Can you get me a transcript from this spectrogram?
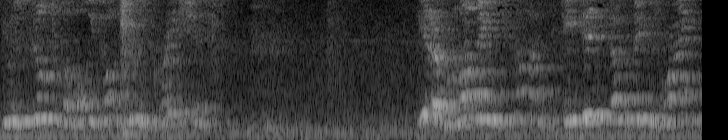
He was filled with the Holy Ghost. He was gracious. He had a loving son. He did some things right.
